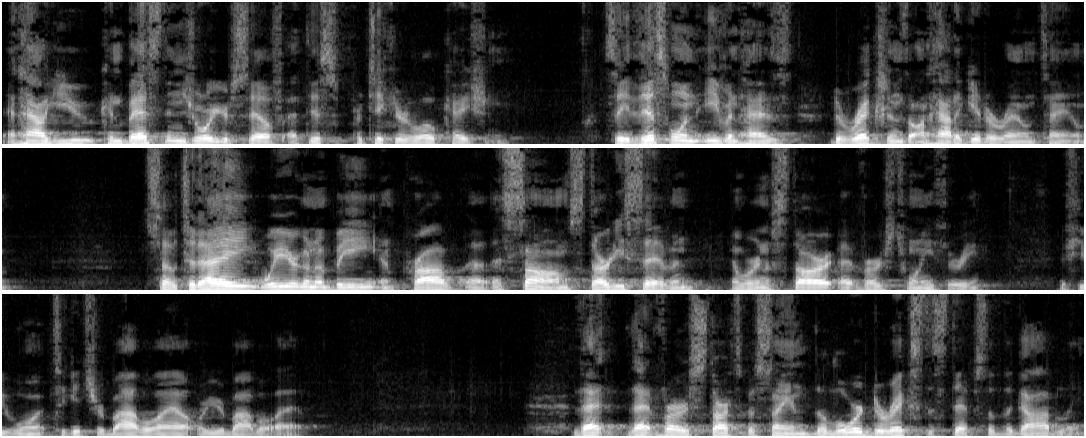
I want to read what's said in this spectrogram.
and how you can best enjoy yourself at this particular location. See, this one even has directions on how to get around town. So today we are going to be in uh, Psalms 37, and we're going to start at verse 23. If you want to get your Bible out or your Bible app, that that verse starts by saying, "The Lord directs the steps of the godly."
